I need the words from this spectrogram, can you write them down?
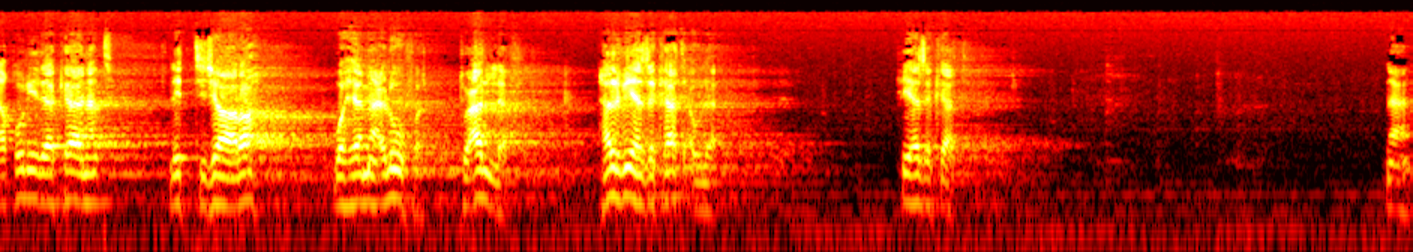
أقول إذا كانت للتجارة وهي معلوفة تعلف هل فيها زكاة أو لا؟ فيها زكاة. نعم.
